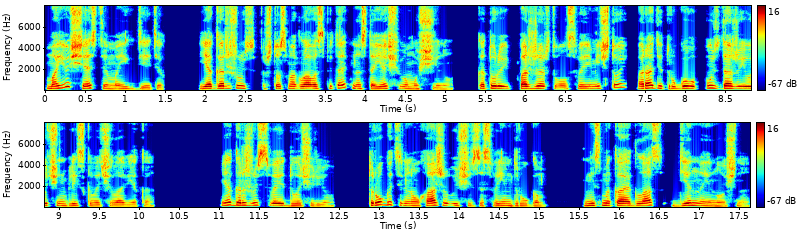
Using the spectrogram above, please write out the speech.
Мое счастье в моих детях. Я горжусь, что смогла воспитать настоящего мужчину, который пожертвовал своей мечтой ради другого, пусть даже и очень близкого человека. Я горжусь своей дочерью, трогательно ухаживающий за своим другом, не смыкая глаз денно и ночно.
